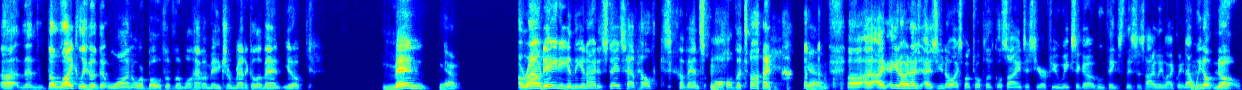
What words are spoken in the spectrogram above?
uh, the the likelihood that one or both of them will have a major medical event, you know, men yeah around 80 in the United States have health events all the time. yeah. Uh, I, you know, and as, as, you know, I spoke to a political scientist here a few weeks ago who thinks this is highly likely. Now, mm. we hmm. don't know,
